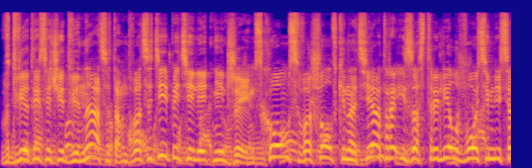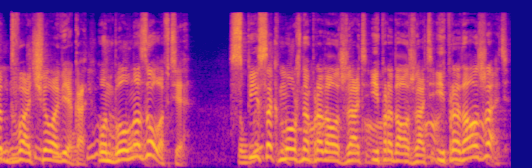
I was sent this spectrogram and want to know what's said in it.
В 2012-м 25-летний Джеймс Холмс вошел в кинотеатр и застрелил 82 человека. Он был на золоте. Список можно продолжать и продолжать и продолжать.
